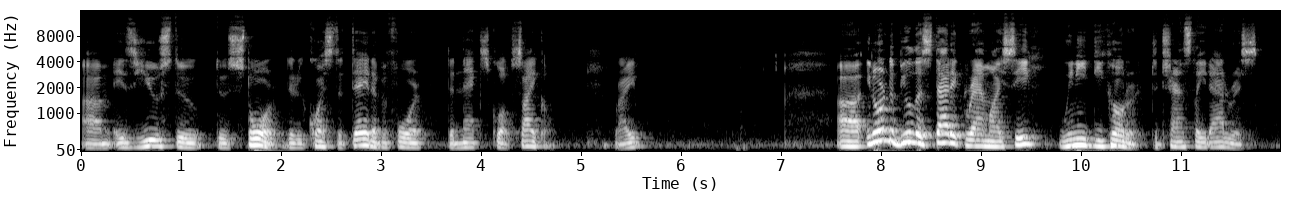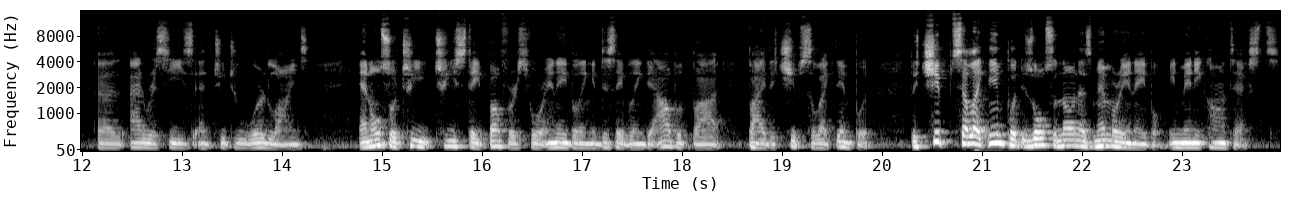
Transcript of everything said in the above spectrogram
um, is used to to store the requested data before the next clock cycle right? Uh, in order to build a static RAM IC we need decoder to translate address uh, addresses to two word lines and also three, three state buffers for enabling and disabling the output by, by the chip select input. The chip select input is also known as memory enable in many contexts.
